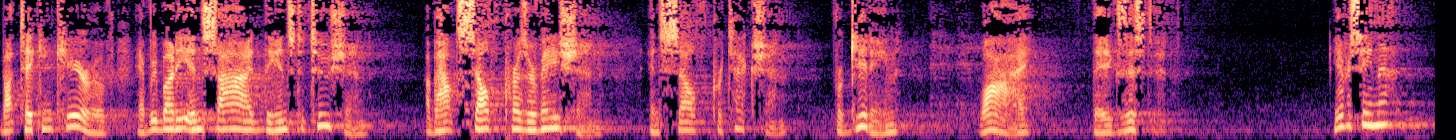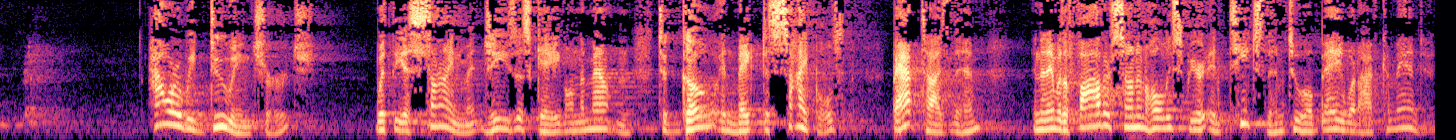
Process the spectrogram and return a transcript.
about taking care of everybody inside the institution, about self-preservation and self-protection, forgetting why they existed. You ever seen that? How are we doing, church, with the assignment Jesus gave on the mountain to go and make disciples, baptize them in the name of the Father, Son, and Holy Spirit, and teach them to obey what I've commanded?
